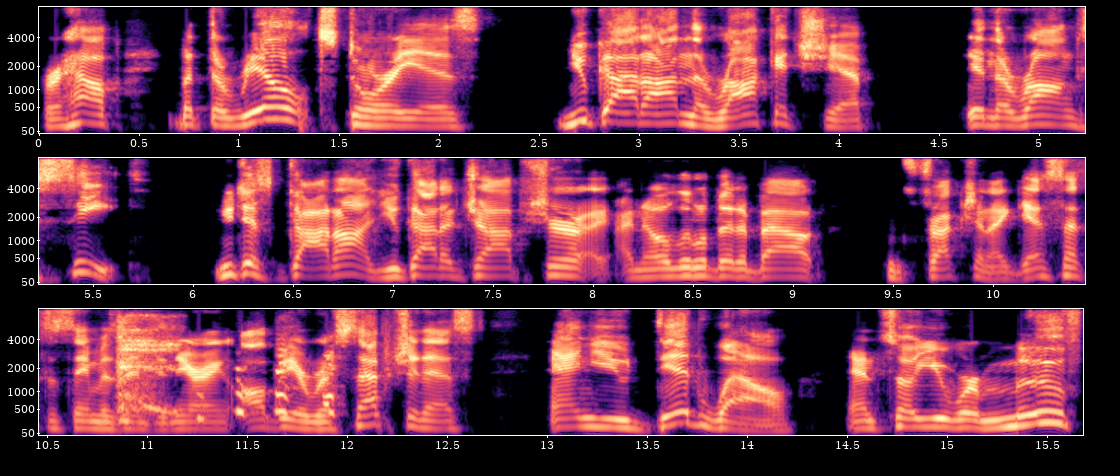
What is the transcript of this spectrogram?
for help? But the real story is you got on the rocket ship in the wrong seat you just got on. You got a job. Sure, I, I know a little bit about construction. I guess that's the same as engineering. I'll be a receptionist, and you did well. And so you were moved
